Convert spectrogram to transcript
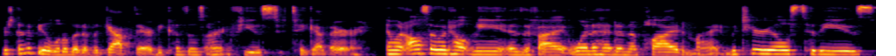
there's going to be a little bit of a gap there because those aren't fused together. And what also would help me is if I went ahead and applied my materials to these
